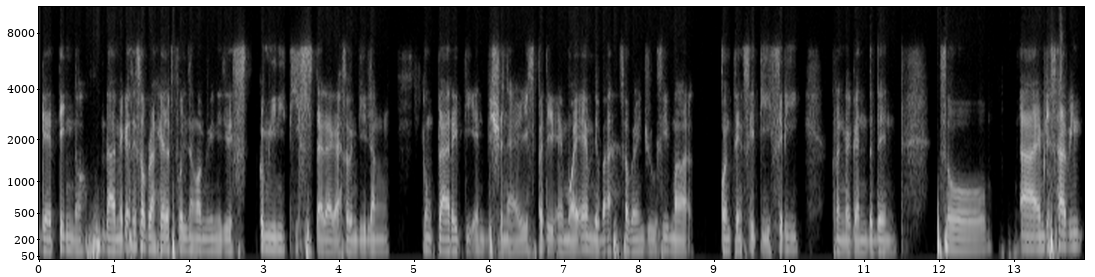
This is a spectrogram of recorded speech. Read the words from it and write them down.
getting, no? Dami kasi sobrang helpful ng communities, communities talaga. So hindi lang yung clarity and visionaries, pati yung MYM, di ba? Sobrang juicy, mga content si T3, parang gaganda din. So, uh, I'm just having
